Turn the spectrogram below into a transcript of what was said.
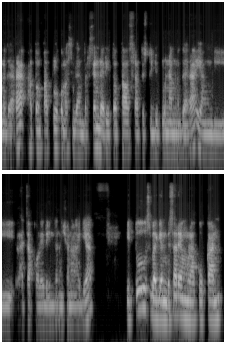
negara atau 40,9 persen dari total 176 negara yang dilacak oleh The International Idea, itu sebagian besar yang melakukan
